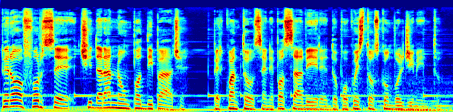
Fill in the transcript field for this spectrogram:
però forse ci daranno un po' di pace, per quanto se ne possa avere dopo questo sconvolgimento.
